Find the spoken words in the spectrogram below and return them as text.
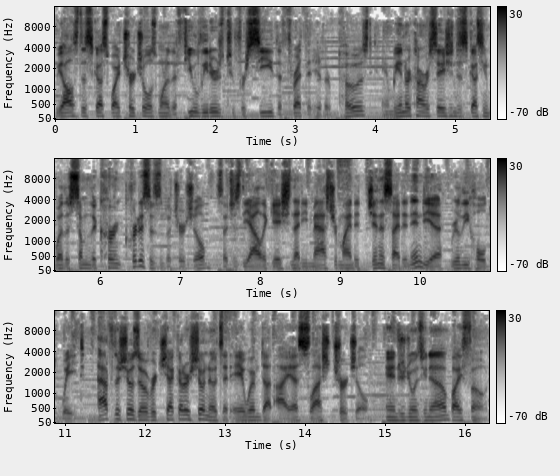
We also discuss why Churchill was one of the few leaders to foresee the threat that Hitler posed, and we end our conversation discussing whether some of the current criticisms of Churchill, such as the allegation that he masterminded genocide in India, really hold weight. After the show's over, check out our show notes at aom.is slash Churchill. Andrew joins me now by phone.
